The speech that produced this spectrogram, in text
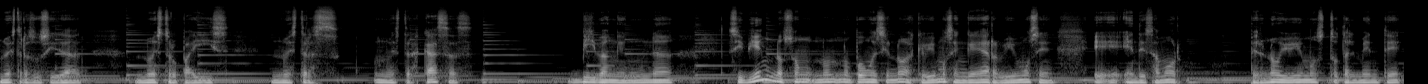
nuestra sociedad, nuestro país, nuestras, nuestras casas vivan en una... Si bien no son, no, no podemos decir, no, es que vivimos en guerra, vivimos en, eh, en desamor, pero no vivimos totalmente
